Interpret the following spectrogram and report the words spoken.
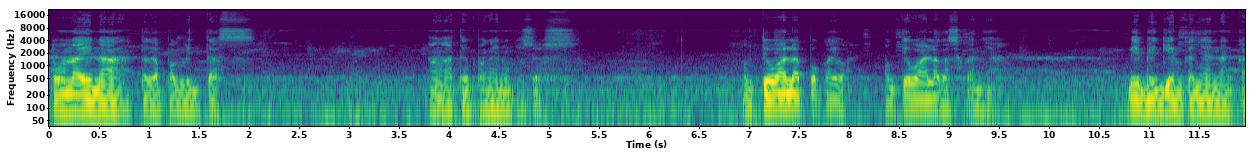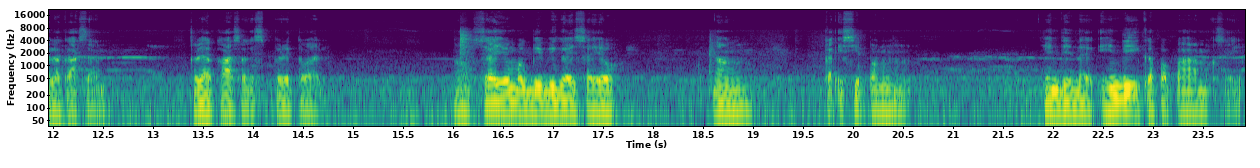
Tunay na tagapagligtas ang ating Panginoong Hesus. Magtiwala po kayo. Magtiwala ka sa Kanya. Bibigyan Kanya ng kalakasan. Kalakasan espiritual. No, siya yung magbibigay sa iyo ng kaisipang hindi na, hindi ikapapahamak sa iyo.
